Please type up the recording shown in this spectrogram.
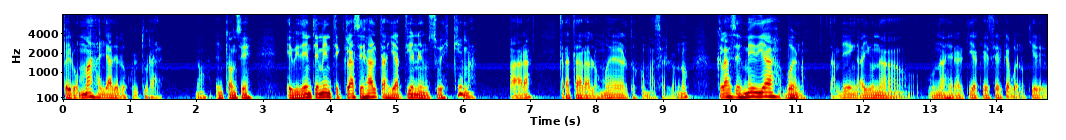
pero más allá de lo cultural. ¿no? Entonces, evidentemente, clases altas ya tienen su esquema para tratar a los muertos, cómo hacerlo. ¿no? Clases medias, bueno, también hay una, una jerarquía que es cerca, bueno, quiere,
